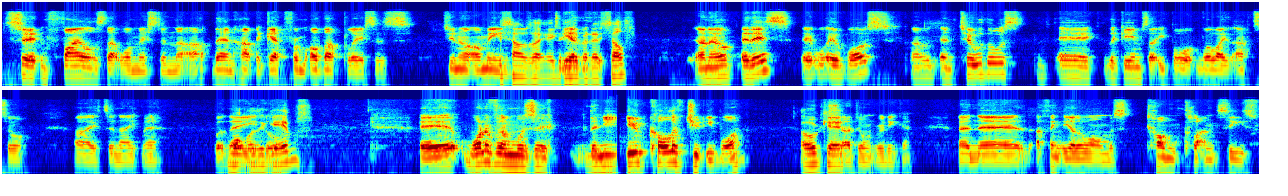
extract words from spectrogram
certain files that were missing that I then had to get from other places. Do you know what I mean? It sounds like a to game in itself. I know it is. It it was, and two of those uh, the games that he bought were like that. So, uh, it's a nightmare. But there What were the go. games? Uh, one of them was a the new Call of Duty one, which Okay. I don't really get, and uh, I think the other one was Tom Clancy's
